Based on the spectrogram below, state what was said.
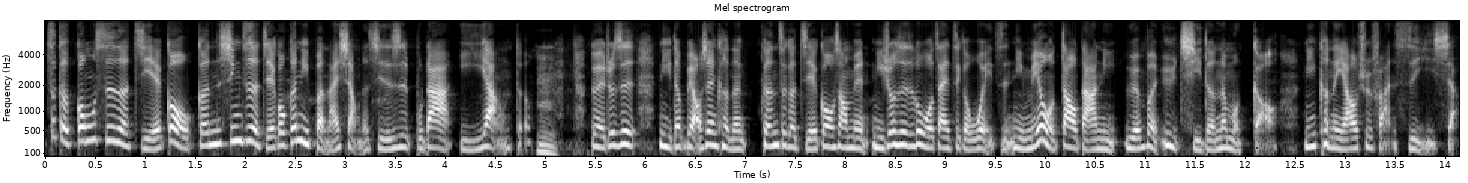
这个公司的结构跟薪资的结构跟你本来想的其实是不大一样的，嗯，对，就是你的表现可能跟这个结构上面，你就是落在这个位置，你没有到达你原本预期的那么高，你可能也要去反思一下。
